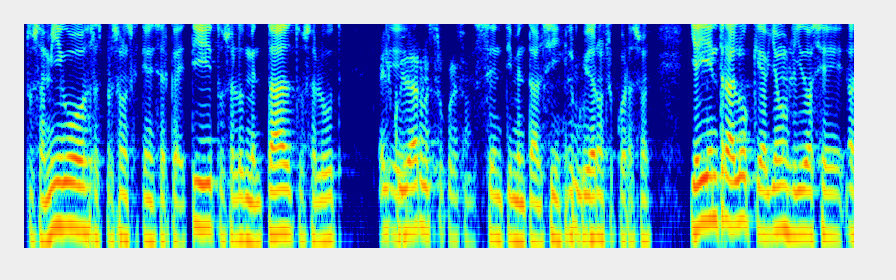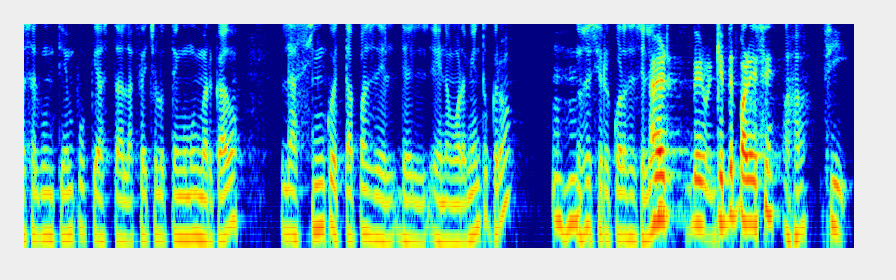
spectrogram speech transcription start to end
tus amigos, las personas que tienes cerca de ti, tu salud mental, tu salud El eh, cuidar nuestro corazón. sentimental, sí, el cuidar nuestro corazón. Y ahí entra algo que habíamos leído hace, hace algún tiempo, que hasta la fecha lo tengo muy marcado, las cinco etapas del, del enamoramiento, creo. No sé si recuerdas ese A libro. ver, ven, ¿qué te parece Ajá. si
